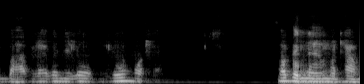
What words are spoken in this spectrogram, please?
ำบาปอะไรก็ในโลกรู้หมดแหละ เพราะเป็นนามธรรม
